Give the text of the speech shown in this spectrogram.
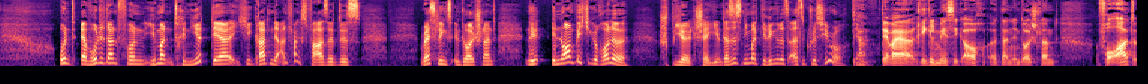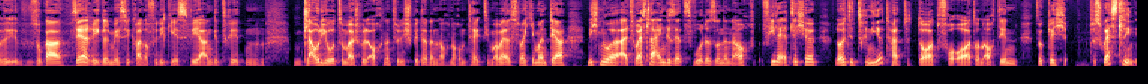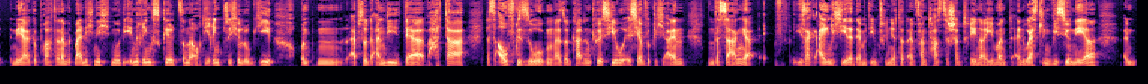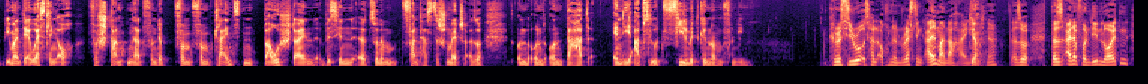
und er wurde dann von jemandem trainiert, der hier gerade in der Anfangsphase des Wrestlings in Deutschland eine enorm wichtige Rolle spielt, Shaggy. Und das ist niemand Geringeres als ein Chris Hero. Ja, der war ja regelmäßig auch äh, dann in Deutschland vor Ort, äh, sogar sehr regelmäßig, gerade auch für die GSW angetreten. Claudio zum Beispiel auch natürlich später dann auch noch im Tag-Team. Aber es war jemand, der nicht nur als Wrestler eingesetzt wurde, sondern auch viele etliche Leute trainiert hat dort vor Ort und auch denen wirklich das Wrestling näher gebracht hat. Damit meine ich nicht nur die In-Ring-Skills, sondern auch die Ringpsychologie. Und ein Absolute Andy, der hat da das aufgesogen. Also gerade ein Chris Hero ist ja wirklich ein, und das sagen ja, ich sag eigentlich jeder, der mit ihm trainiert hat, ein fantastischer Trainer, jemand, ein Wrestling-Visionär, jemand, der Wrestling auch verstanden hat, von der, vom, vom kleinsten Baustein bis hin äh, zu einem fantastischen Match. Also, und, und, und da hat Andy absolut viel mitgenommen von ihm. Chris Hero ist halt auch ein Wrestling-Almanach eigentlich, ja. ne? Also, das ist einer von den Leuten,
